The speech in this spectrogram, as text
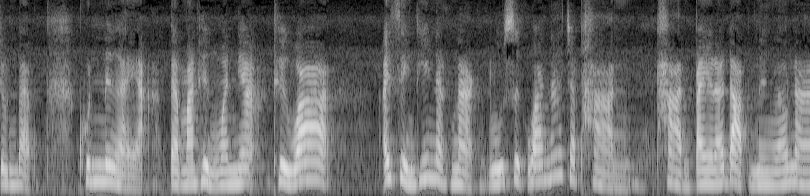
จนแบบคุณเหนื่อยอะ่ะ แต่มาถึงวันเนี้ยถือว่า ไอสิ่งที่หนักๆรู้สึกว่าน่าจะผ่านผ่านไประดับหนึ่งแล้วนะ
